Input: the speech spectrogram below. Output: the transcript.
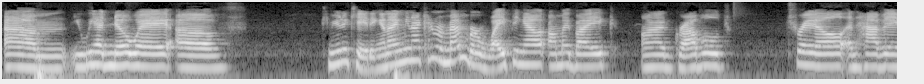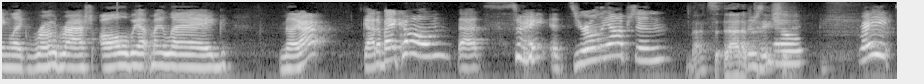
Um, we had no way of communicating, and I mean, I can remember wiping out on my bike on a gravel trail and having like road rash all the way up my leg. And like, ah, got a bike home. That's right. It's your only option. That's There's adaptation. no right.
